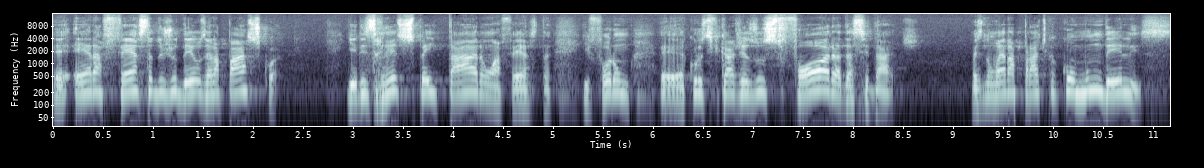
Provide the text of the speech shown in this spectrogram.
é, era a festa dos judeus, era a Páscoa. E eles respeitaram a festa e foram é, crucificar Jesus fora da cidade. Mas não era a prática comum deles.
